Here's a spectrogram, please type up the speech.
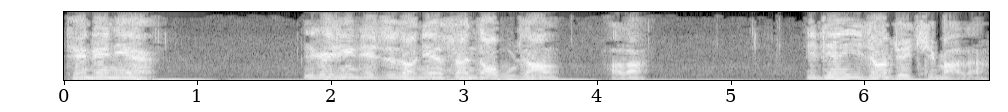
天天念。一个星期至少念三到五章，好了，一天一张最起码的。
